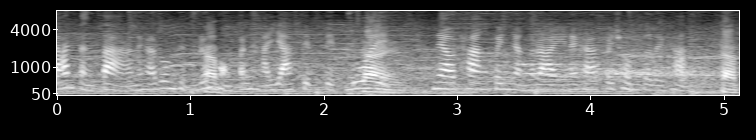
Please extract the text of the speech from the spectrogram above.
ด้านต่างๆนะคะรวมถึงเรื่องของปัญหายาเสพติดด้วย ใช่ แนวทางเป็นอย่างไรนะคะไปชมกันเลยค่ะ ครับ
